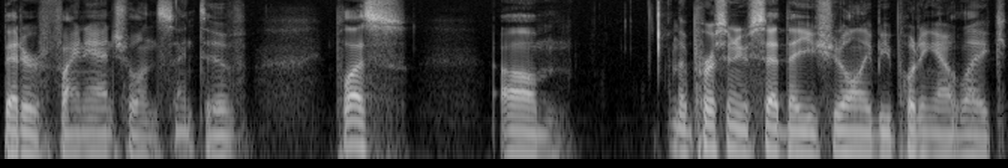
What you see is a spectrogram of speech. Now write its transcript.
better financial incentive. Plus, um, the person who said that you should only be putting out like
